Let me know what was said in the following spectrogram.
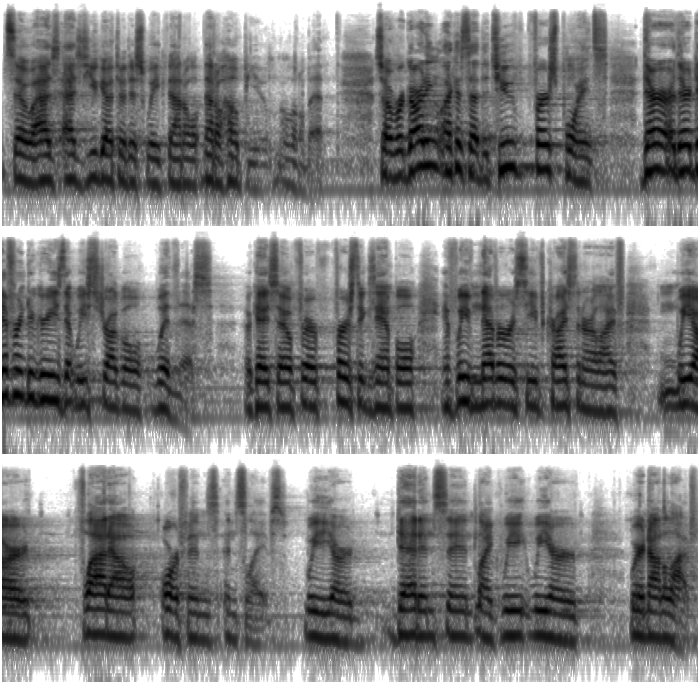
so as, as you go through this week, that'll, that'll help you a little bit. So regarding, like I said, the two first points, there are, there are different degrees that we struggle with this. Okay, so for first example, if we've never received Christ in our life, we are flat out orphans and slaves. We are dead in sin, like we, we are we're not alive.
